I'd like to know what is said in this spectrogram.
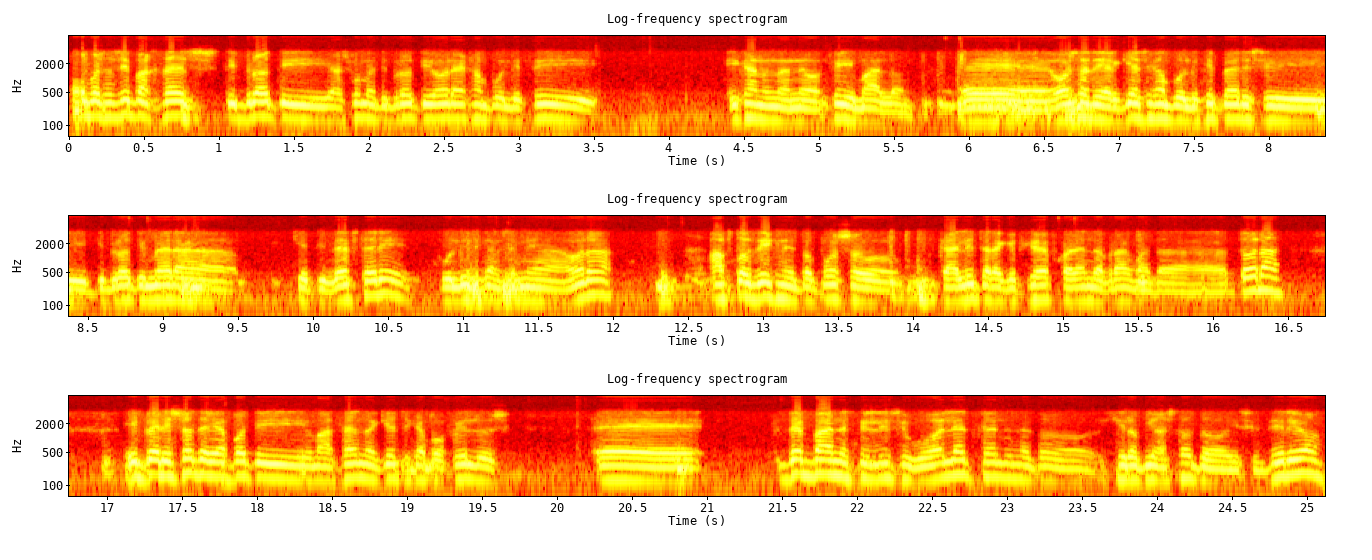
Όπως σας είπα χθες, την πρώτη, ας πούμε, την πρώτη ώρα είχαν πουληθεί, είχαν ανανεωθεί μάλλον. Ε, όσα διαρκείας είχαν πουληθεί πέρυσι την πρώτη μέρα και τη δεύτερη, πουλήθηκαν σε μία ώρα. Αυτό δείχνει το πόσο καλύτερα και πιο εύκολα είναι τα πράγματα τώρα. Οι περισσότεροι από ό,τι μαθαίνω και έτσι και από φίλους ε, δεν πάνε στη λύση wallet, θέλουν το χειροπιαστό το εισιτήριο.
